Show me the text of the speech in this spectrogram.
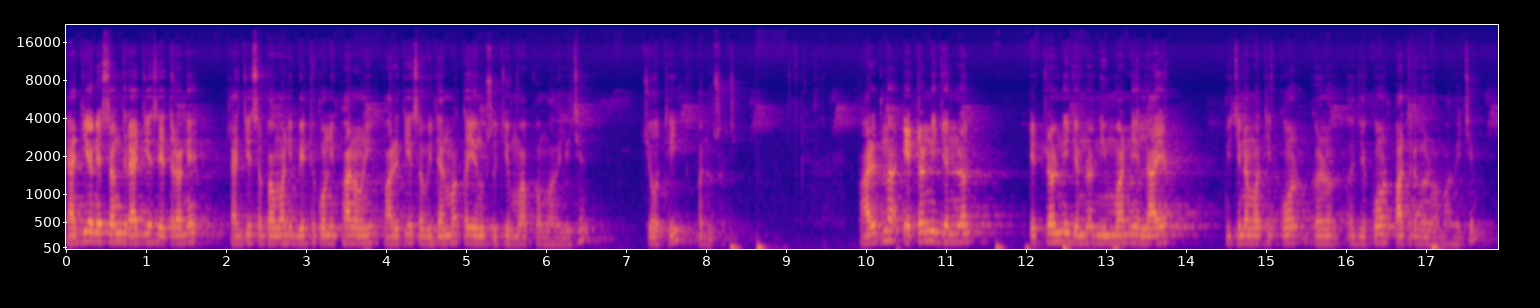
રાજ્ય અને સંઘ રાજ્ય ક્ષેત્રને રાજ્યસભામાંની બેઠકોની ફાળવણી ભારતીય સંવિધાનમાં કઈ અનુસૂચિમાં આપવામાં આવેલી છે? ચોથી અનુસૂચિ. ભારતના એટર્ની જનરલ એટર્ની જનરલ નિર્માણને લાયક નીચેનામાંથી કોણ ગણ, જે કોણ પાત્ર ગણવામાં આવે છે?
